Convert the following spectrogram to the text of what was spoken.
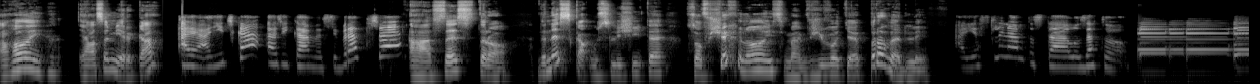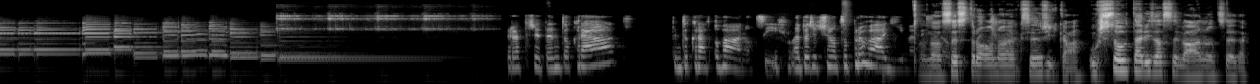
Ahoj, já jsem Jirka. A já Anička a říkáme si bratře. A sestro. Dneska uslyšíte, co všechno jsme v životě provedli. A jestli nám to stálo za to. Bratře, tentokrát tentokrát o Vánocích. Lépe řečeno, co provádíme. No, sestro, ono, jak se říká, už jsou tady zase Vánoce, tak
